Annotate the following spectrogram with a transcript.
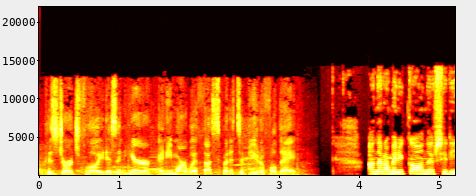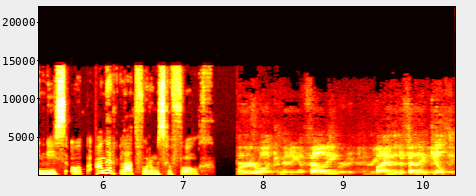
because George Floyd isn't here anymore with us, but it's a beautiful day. Ander Amerikaners het die nuus op ander platforms gevolg. Murder while committing a felony, find the defendant guilty.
